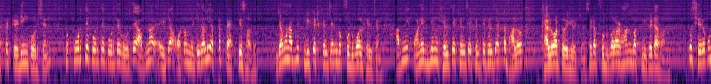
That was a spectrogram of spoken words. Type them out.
একটা ট্রেডিং করছেন, তো করতে করতে করতে করতে আপনার এইটা অটোমেটিক্যালি একটা প্র্যাকটিস হবে। যেমন আপনি ক্রিকেট খেলছেন বা ফুটবল খেলছেন, আপনি অনেক দিন খেলতে খেলতে খেলতে খেলতে একটা ভালো খেলোয়াড় তৈরি হচ্ছেন, সেটা ফুটবলার হন বা ক্রিকেটার হন। তো সেরকম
